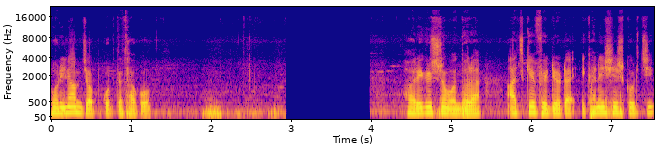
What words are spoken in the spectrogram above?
হরিনাম জপ করতে থাকো। হরে কৃষ্ণ বন্ধুরা, আজকে ভিডিওটা এখানেই শেষ করছি।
